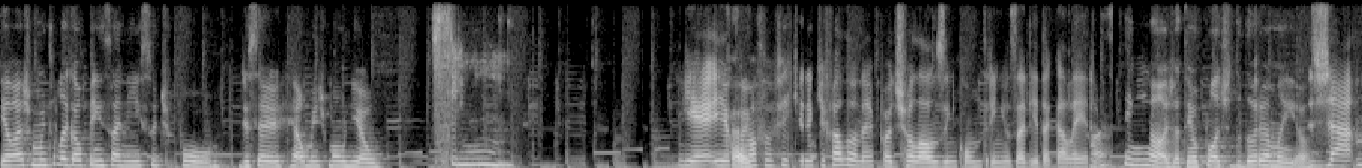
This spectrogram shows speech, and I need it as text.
E eu acho muito legal pensar nisso, tipo, de ser realmente uma união. Sim. E é, e é Cara, como a fanfiqueira que falou, né? Pode rolar uns encontrinhos ali da galera. Mas sim, ó, já tem o plot do Dorama aí, ó. Já.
